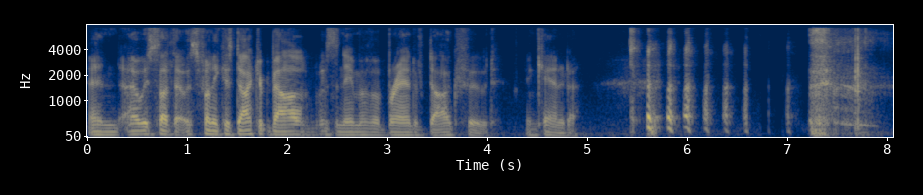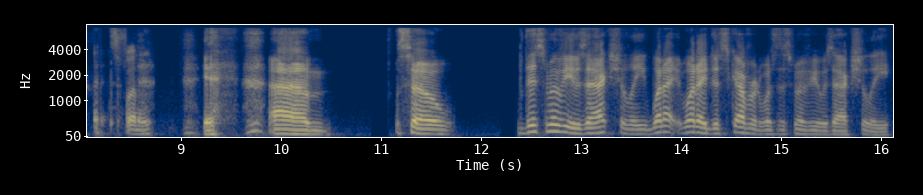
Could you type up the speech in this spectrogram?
and I always thought that was funny because Dr. Ballard was the name of a brand of dog food in Canada. That's funny. Yeah. Um, so this movie was actually what I what I discovered was this movie was actually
